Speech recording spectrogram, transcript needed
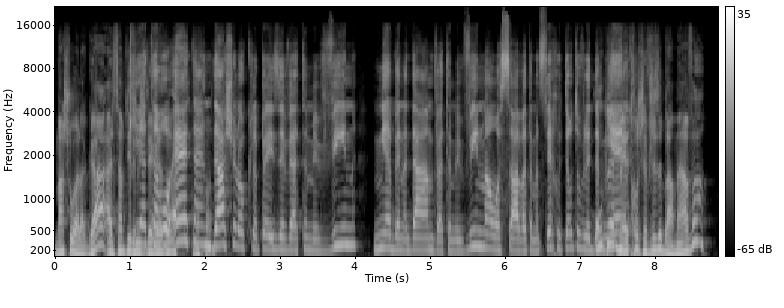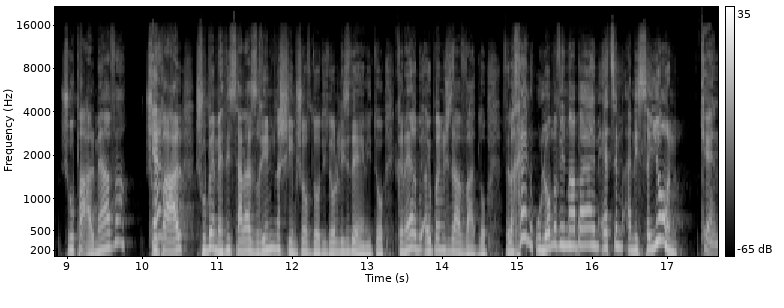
משהו על הגב, אני שמתי כי למישהי... אתה דגל רואה אדום." את נכון. העמדה שלו כלפי זה, ואתה מבין מי הבן אדם, ואתה מבין מה הוא עשה, ואתה מצליח יותר טוב הוא לדמיין. באמת חושב שזה בא מאהבה, שהוא פעל מאהבה. שהוא כן. פעל, שהוא באמת ניסה להזרים נשים שעובדות איתו, להזדיין איתו. כנראה היו פעמים שזה עבד לו, ולכן הוא לא מבין מה הבעיה עם עצם הניסיון. כן.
